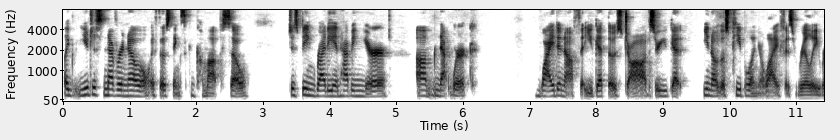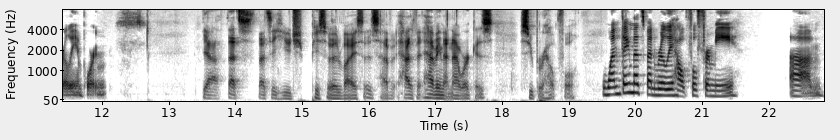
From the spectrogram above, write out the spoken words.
Like, you just never know if those things can come up. So, just being ready and having your um, network wide enough that you get those jobs or you get, you know, those people in your life is really, really important. Yeah, that's that's a huge piece of advice. Is have, have having that network is super helpful. One thing that's been really helpful for me um,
